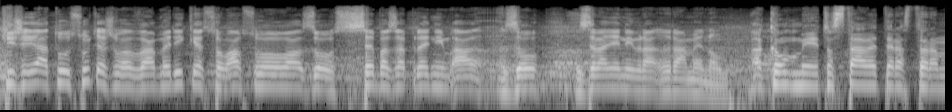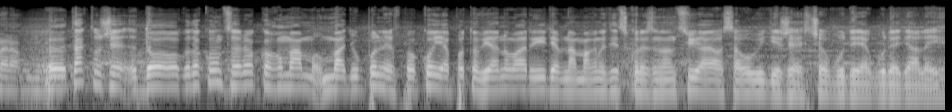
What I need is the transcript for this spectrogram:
Čiže ja tú súťaž v Amerike som absolvoval so seba zaprením a so zraneným ra, ramenom. Ako mi je to stáve teraz to rameno? E, takto, že do, do konca roka ho mám mať úplne v pokoji a potom v januári idem na magnetickú rezonanciu a sa uvidí, že čo bude, jak bude ďalej.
